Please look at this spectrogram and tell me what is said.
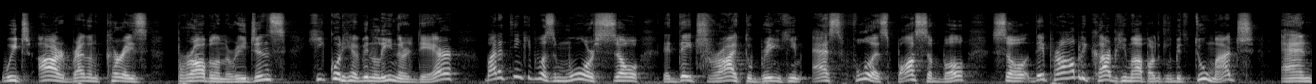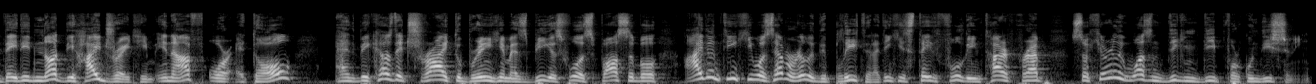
which are Brandon Curry's problem regions. He could have been leaner there, but I think it was more so that they tried to bring him as full as possible, so they probably carved him up a little bit too much, and they did not dehydrate him enough or at all, and because they tried to bring him as big as full as possible, I don't think he was ever really depleted. I think he stayed full the entire prep, so he really wasn't digging deep for conditioning.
